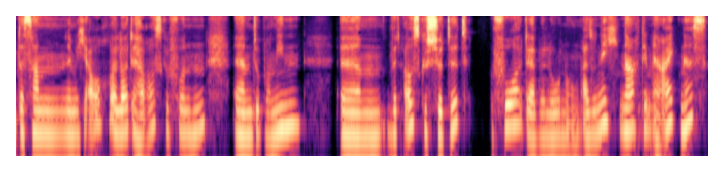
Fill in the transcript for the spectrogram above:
das haben nämlich auch Leute herausgefunden, ähm, Dopamin wird ausgeschüttet, vor der Belohnung. Also nicht nach dem Ereignis,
